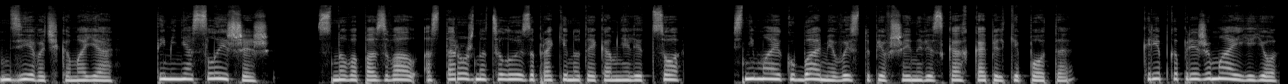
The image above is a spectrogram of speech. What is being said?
девочка моя, ты меня слышишь?» Снова позвал, осторожно целуя запрокинутое ко мне лицо, снимая губами выступившие на висках капельки пота. Крепко прижимая ее,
